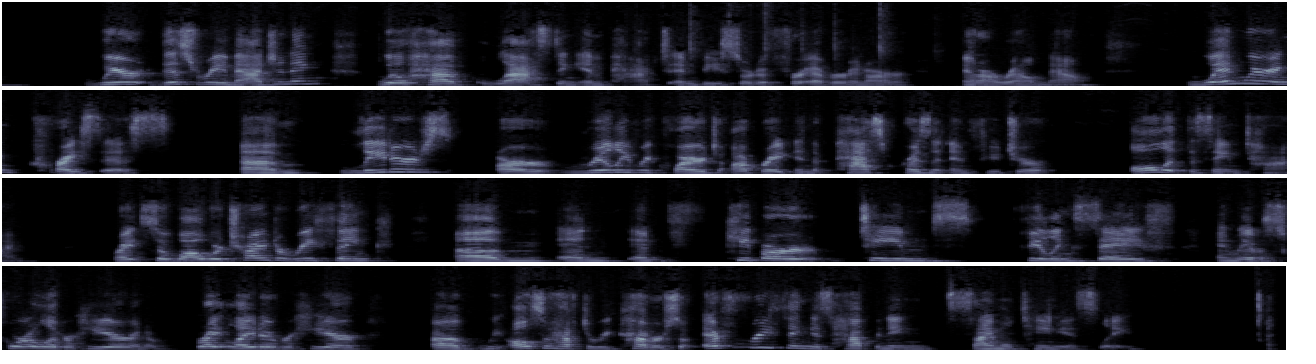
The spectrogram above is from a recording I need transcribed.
we're this reimagining will have lasting impact and be sort of forever in our in our realm now. When we're in crisis, um, leaders are really required to operate in the past, present, and future all at the same time, right? So while we're trying to rethink um, and and keep our teams feeling safe, and we have a squirrel over here and a bright light over here, uh, we also have to recover. So everything is happening simultaneously,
